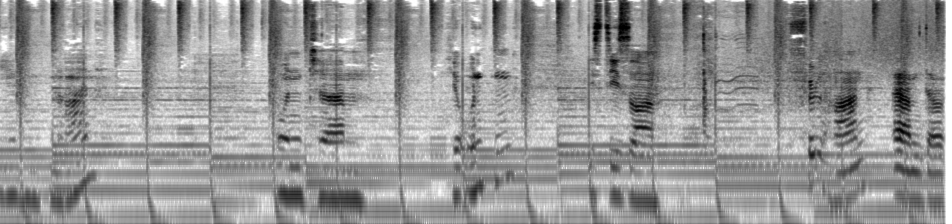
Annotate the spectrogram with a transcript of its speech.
hier hinten rein. Und ähm, hier unten ist dieser Füllhahn, ähm, der,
